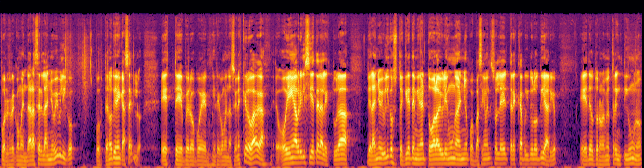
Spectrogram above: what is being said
por recomendar hacer el año bíblico, pues usted no tiene que hacerlo. Este, pero pues mi recomendación es que lo haga. Hoy en abril 7 la lectura del año bíblico, si usted quiere terminar toda la Biblia en un año, pues básicamente son leer tres capítulos diarios, de Deuteronomio 31,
